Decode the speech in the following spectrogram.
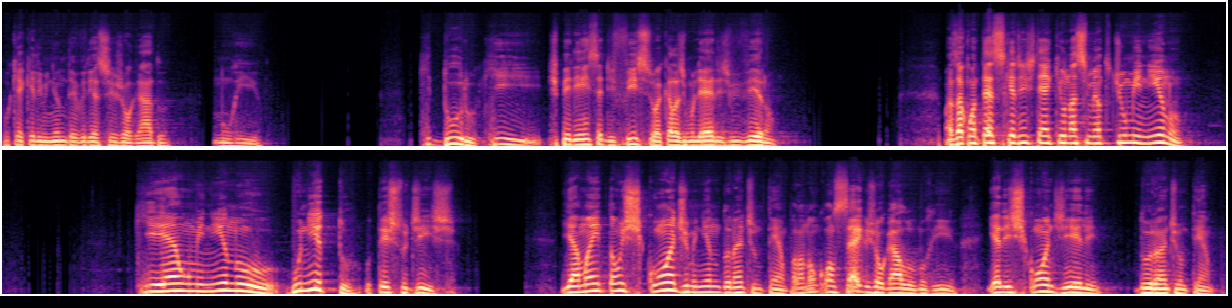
porque aquele menino deveria ser jogado num rio. Que duro, que experiência difícil aquelas mulheres viveram. Mas acontece que a gente tem aqui o nascimento de um menino, que é um menino bonito, o texto diz E a mãe então esconde o menino durante um tempo. Ela não consegue jogá-lo no rio. E ela esconde ele durante um tempo.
